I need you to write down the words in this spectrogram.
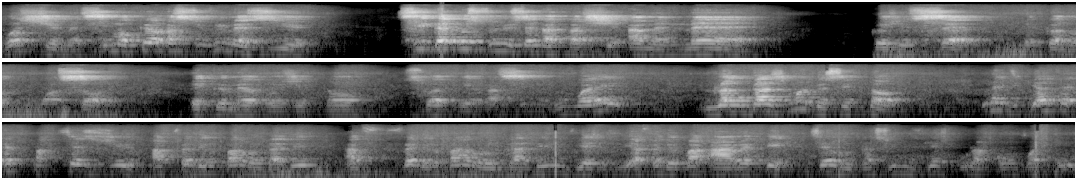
droit chemin, si mon cœur a suivi mes yeux, si quelque chose s'est attaché à mes mains, que je sème et qu'un autre moissonne, et que mes rejetons soient déracinés. Vous voyez l'engagement de cet homme. A fait par ses yeux afin de ne pas regarder, afin de ne pas regarder une vierge, afin de ne pas arrêter ses regards sur une vierge pour la convoiter.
